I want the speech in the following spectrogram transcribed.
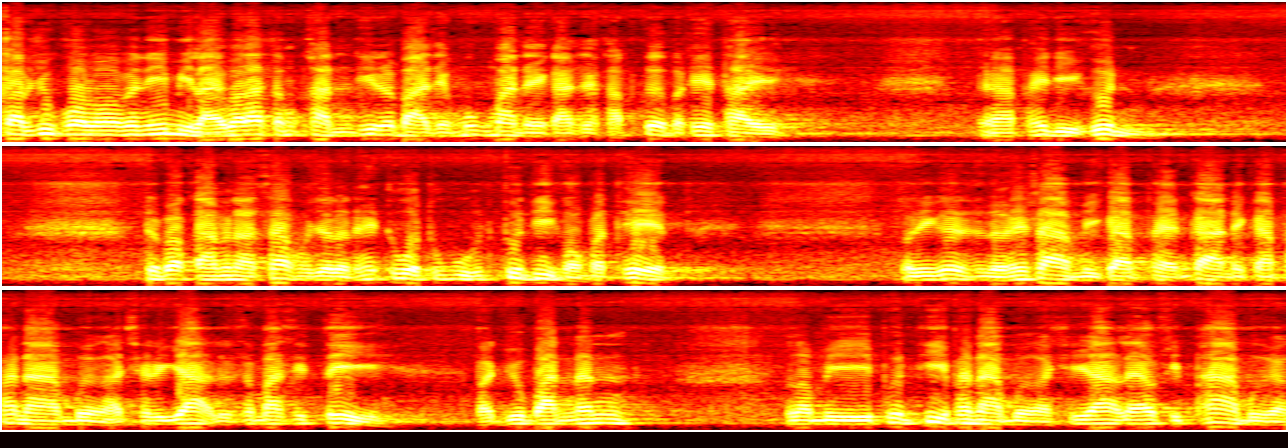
การประชุมคอรมวันนี้มีหลายวาระสำคัญที่รัฐบาลยังมุ่งมั่นในการจะขับเคลื่อนประเทศไทยนะครับให้ดีขึ้นโดยเฉพาะการพัฒนาสร้างความเจริญให้ทั่วทุกพื้นที่ของประเทศ วันนี้ก็เสนอให้ทราบมีการแผนการในการพัฒนาเมืองอัจฉริยะหรือสมาร์ทซิตี้ ปัจจุบันนั้น เรามีพื้นที่พัฒนาเมืองอัจฉริยะแล้ว15เมือง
